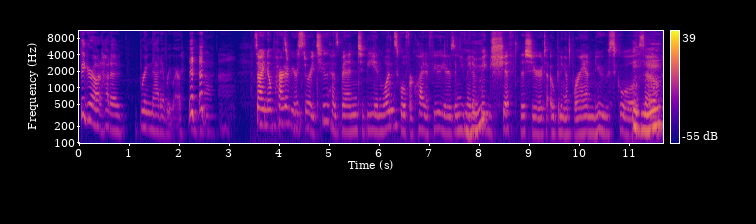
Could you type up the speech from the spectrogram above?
figure out how to bring that everywhere So I know part of your story too has been to be in one school for quite a few years, and you've made a mm-hmm. big shift this year to opening a brand new school. So, mm-hmm.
